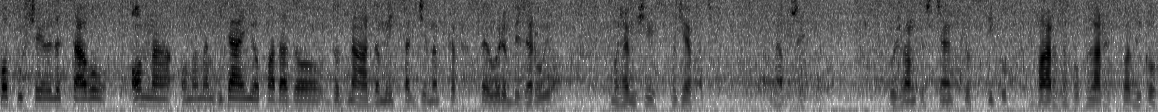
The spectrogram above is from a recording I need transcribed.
po puszczeniu zestawu ona, ona nam idealnie opada do, do dna, do miejsca, gdzie na przykład stoją ryby, żerują. Możemy się ich spodziewać, na przykład. Używam też często sticków, bardzo popularnych sławików.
